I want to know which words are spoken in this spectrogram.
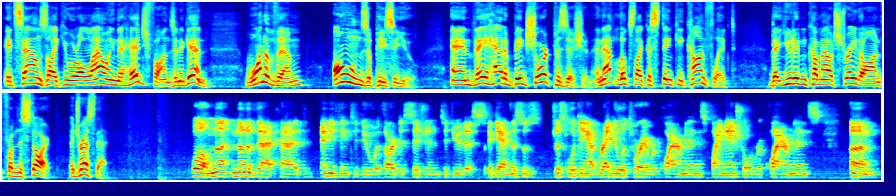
it sounds like you were allowing the hedge funds, and again, one of them owns a piece of you and they had a big short position. And that looks like a stinky conflict that you didn't come out straight on from the start. Address that. Well, none, none of that had anything to do with our decision to do this. Again, this was just looking at regulatory requirements, financial requirements, um,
